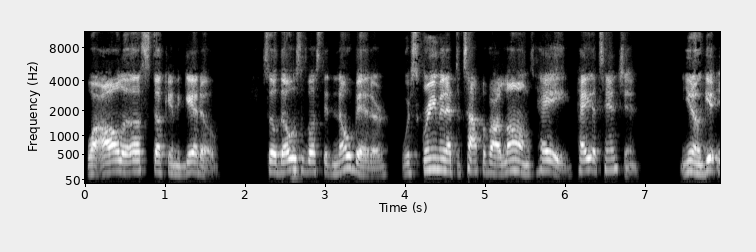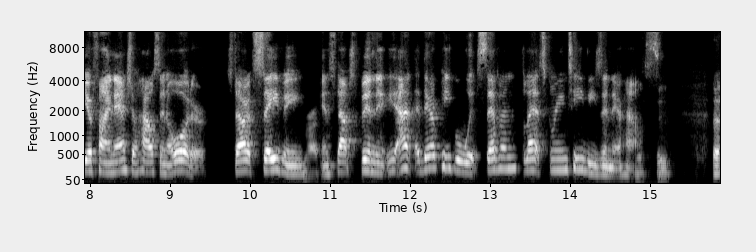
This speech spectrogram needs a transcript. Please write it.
while all of us stuck in the ghetto. So those of us that know better, we're screaming at the top of our lungs, "Hey, pay attention. You know, get your financial house in order. Start saving right. and stop spending." I, there are people with seven flat screen TVs in their house. Uh,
